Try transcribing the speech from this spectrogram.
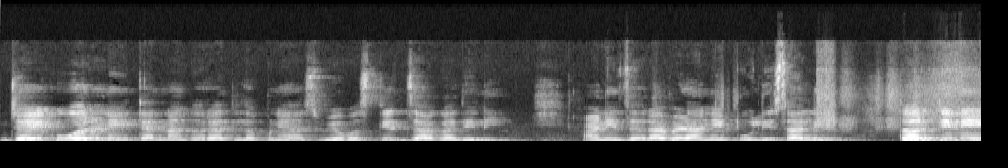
जयकुंवरने त्यांना घरात लपण्यास व्यवस्थित जागा दिली. आणि जरा वेळाने पोलीस आले तर तिने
